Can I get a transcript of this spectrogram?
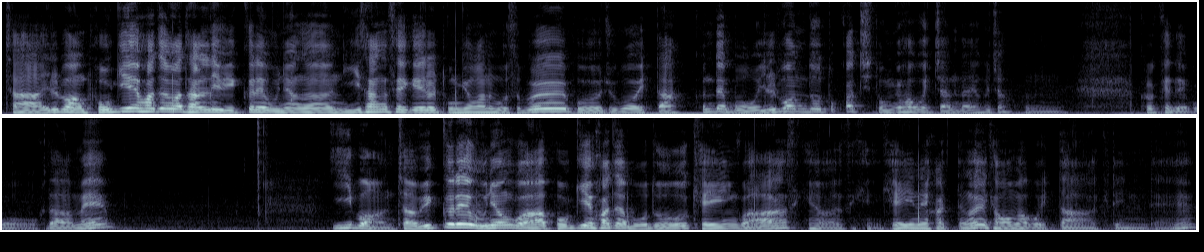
자, 1번 보기의 화자와 달리 윗글의 운영은 이상 세계를 동경하는 모습을 보여주고 있다. 근데 뭐 1번도 똑같이 동경하고 있지 않나요? 그죠? 음, 그렇게 되고 그 다음에 2번 자 윗글의 운영과 보기의 화자 모두 개인과 개인의 갈등을 경험하고 있다 이렇게 돼 있는데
